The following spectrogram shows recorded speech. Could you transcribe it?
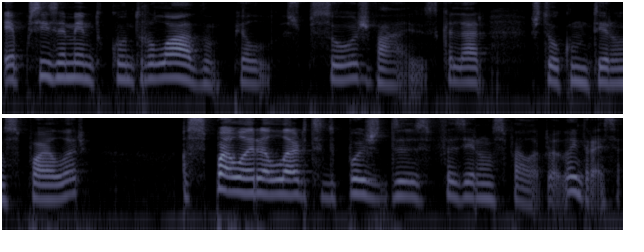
é precisamente controlado pelas pessoas. Vá, se calhar estou a cometer um spoiler. Spoiler alert depois de fazer um spoiler, não interessa.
